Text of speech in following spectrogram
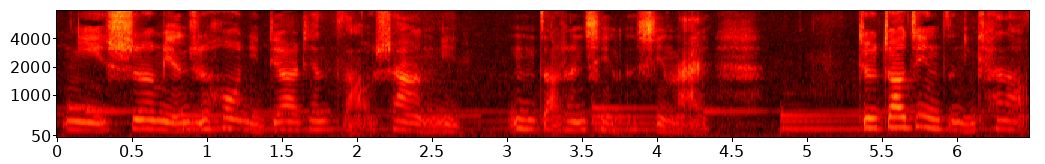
你失了眠之后，你第二天早上你嗯早晨醒醒来，就照镜子，你看到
